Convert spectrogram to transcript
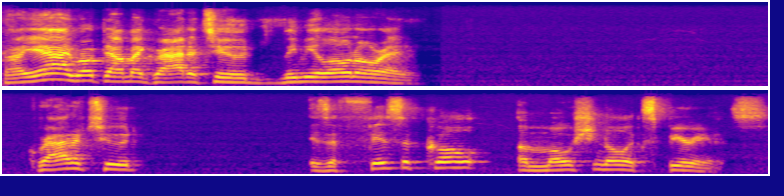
Uh, yeah, I wrote down my gratitude. Leave me alone already. Gratitude is a physical, emotional experience.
